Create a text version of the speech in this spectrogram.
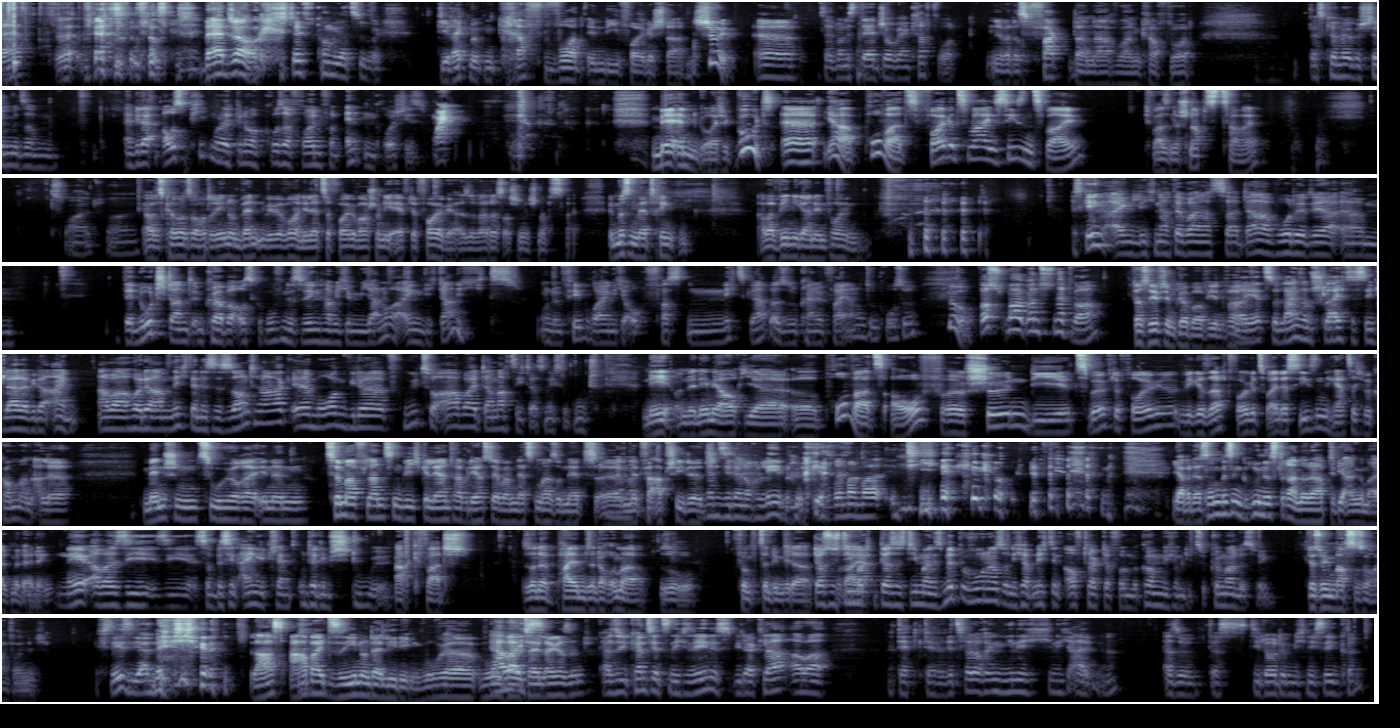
That, that, that, that joke. Stift, komm wieder zurück. Direkt mit einem Kraftwort in die Folge starten. Schön. Äh, Seit wann ist der Joke ein Kraftwort? ja, aber das Fakt danach war ein Kraftwort. Das können wir bestimmt mit so einem. Entweder auspiepen oder ich bin auch großer Freund von Entengeräusch. Dieses. Mehr Endengeräusche. Gut, äh, ja, Powatz, Folge 2, Season 2. Quasi eine Schnapszahl. Zwei, zwei. Aber das können wir uns auch drehen und wenden, wie wir wollen. Die letzte Folge war schon die elfte Folge, also war das auch schon eine Schnapszahl. Wir müssen mehr trinken, aber weniger an den Folgen. Es ging eigentlich nach der Weihnachtszeit. Da wurde der, ähm, der Notstand im Körper ausgerufen. Deswegen habe ich im Januar eigentlich gar nichts und im Februar eigentlich auch fast nichts gehabt. Also keine Feiern und so große. Jo, Was mal ganz nett war. Das hilft dem Körper auf jeden Aber Fall. jetzt so langsam schleicht es sich leider wieder ein. Aber heute Abend nicht, denn es ist Sonntag. Äh, morgen wieder früh zur Arbeit. Da macht sich das nicht so gut. Nee, und wir nehmen ja auch hier äh, Powatz auf. Äh, schön die zwölfte Folge. Wie gesagt, Folge 2 der Season. Herzlich willkommen an alle Menschen, ZuhörerInnen, Zimmerpflanzen, wie ich gelernt habe. Die hast du ja beim letzten Mal so nett äh, man- mit verabschiedet. Wenn sie denn noch leben. Ja. Wenn man mal in die Ecke guckt. Ja, aber da ist noch ein bisschen Grünes dran, oder habt ihr die angemalt mit Edding? Nee, aber sie, sie ist so ein bisschen eingeklemmt unter dem Stuhl. Ach Quatsch. So eine Palmen sind auch immer so 5 cm Das ist, die, breit. das ist die meines Mitbewohners und ich habe nicht den Auftrag davon bekommen, mich um die zu kümmern, deswegen. Deswegen machst du es auch einfach nicht. Ich sehe sie ja nicht. Lars, Arbeit sehen und erledigen. Wo wir, wo Ja, wir Zeltlager sind. Also ihr könnt es jetzt nicht sehen, ist wieder klar, aber der, der Witz war doch irgendwie nicht, nicht alt, ne? Also, dass die Leute mich nicht sehen können.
